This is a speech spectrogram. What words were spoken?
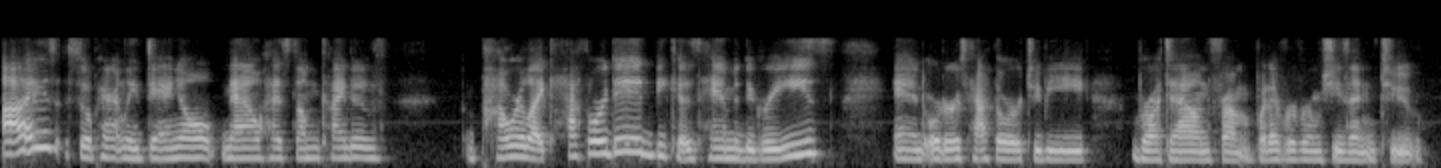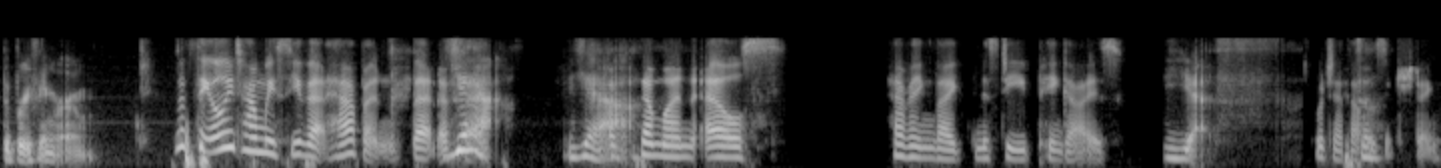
eyes. So apparently Daniel now has some kind of power like Hathor did because Hammond agrees and orders Hathor to be brought down from whatever room she's in to the briefing room. That's the only time we see that happen. That effect Yeah. Yeah. of someone else having like misty pink eyes, Yes. which I thought a- was interesting.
